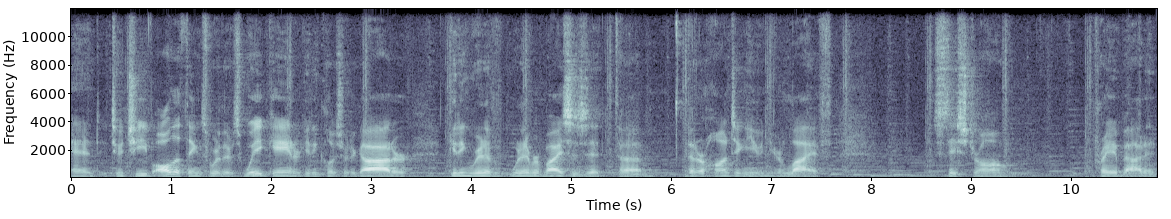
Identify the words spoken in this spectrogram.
and to achieve all the things, whether it's weight gain or getting closer to God or getting rid of whatever vices that, um, that are haunting you in your life. Stay strong, pray about it,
